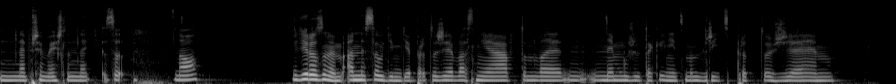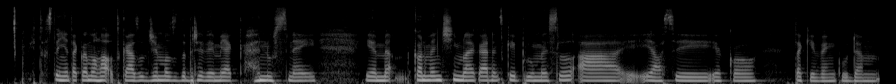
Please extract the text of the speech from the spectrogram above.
nepřemýšlím, ne, no, ti rozumím a nesoudím tě, protože vlastně já v tomhle nemůžu taky nic moc říct, protože bych to stejně takhle mohla odkázat, že moc dobře vím, jak hnusný je konvenční mlékárnický průmysl a já si jako taky venku dám,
